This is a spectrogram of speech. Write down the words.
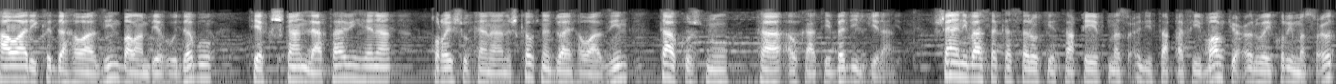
هاواری کردە هەوازین بەڵام بێهودە بوو، تێکشکان لافاوی هێنا، قوڕەیش و کەنانش کەوتنە دوای هەوازین تا کوشتن و تا ئەوکاتەی بەدیل گیران. شایانی باسە کە سەرۆکی ثەقیف، مەسعودی ثەقەفی باوکی عوروەی کوڕی مەسعود،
